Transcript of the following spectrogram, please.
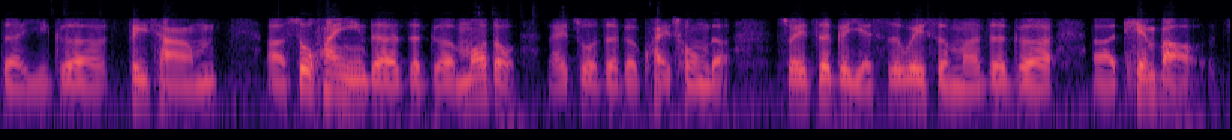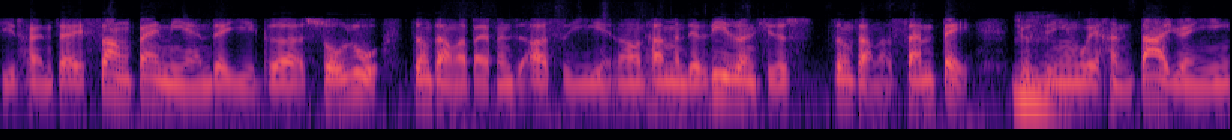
的一个非常呃受欢迎的这个 model 来做这个快充的。所以这个也是为什么这个呃天宝集团在上半年的一个收入增长了百分之二十一，然后他们的利润其实增长了三倍，嗯就是因为很大原因，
